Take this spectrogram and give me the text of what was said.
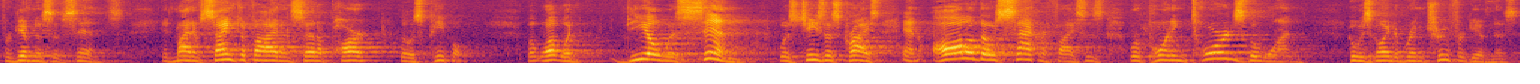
forgiveness of sins. It might have sanctified and set apart those people. But what would deal with sin was Jesus Christ. And all of those sacrifices were pointing towards the one who was going to bring true forgiveness,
